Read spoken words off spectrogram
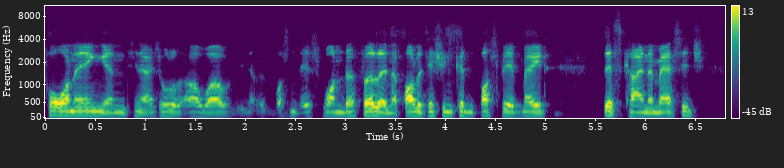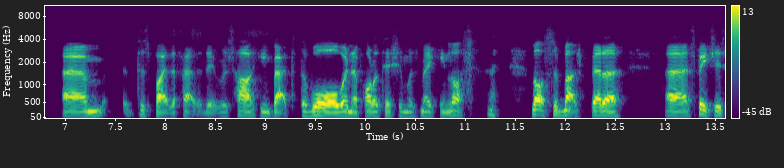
fawning and you know it's all oh well you know it wasn't this wonderful and a politician couldn't possibly have made this kind of message um, despite the fact that it was harking back to the war when a politician was making lots lots of much better uh, speeches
